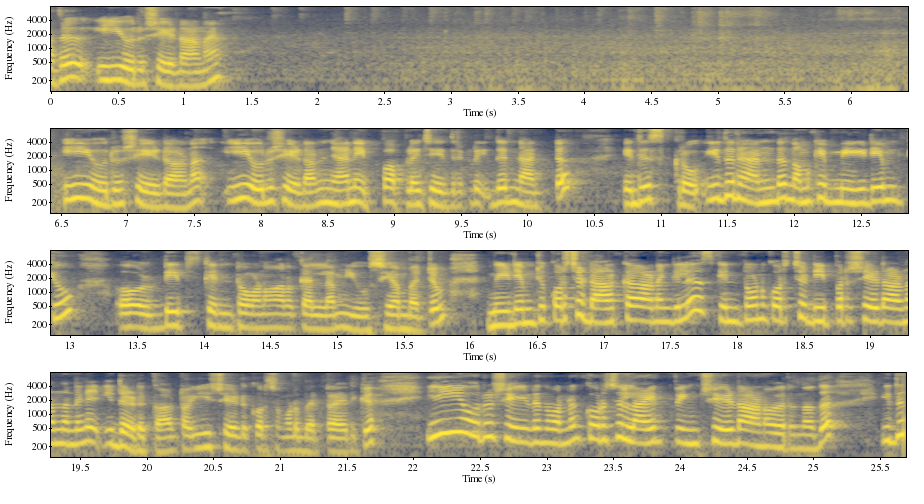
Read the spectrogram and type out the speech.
അത് ഈ ഒരു ഷെയ്ഡാണ് ഈ ഒരു ഷെയ്ഡാണ് ഈ ഒരു ഷെയ്ഡാണ് ഞാൻ ഇപ്പോൾ അപ്ലൈ ചെയ്തിരിക്കുന്നത്. ഇത് നട്ട് ഇത് സ്ക്രൂ ഇത് രണ്ട് നമുക്ക് മീഡിയം ടു ഡീപ്പ് സ്കിൻ ടോണുകൾക്കെല്ലാം യൂസ് ചെയ്യാൻ പറ്റും. മീഡിയം ടു കുറച്ച് ഡാർക്ക് ആണെങ്കിൽ സ്കിൻ ടോൺ കുറച്ച് ഡീപ്പർ ഷെയ്ഡ് ആണെന്നുണ്ടെങ്കിൽ ഇതെടുക്കാം കേട്ടോ. ഈ ഷെയ്ഡ് കുറച്ചും കൂടെ ബെറ്റർ ആയിരിക്കും. ഈ ഒരു ഷെയ്ഡ് എന്ന് പറഞ്ഞാൽ കുറച്ച് ലൈറ്റ് പിങ്ക് ഷെയ്ഡാണ് വരുന്നത്. ഇത്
